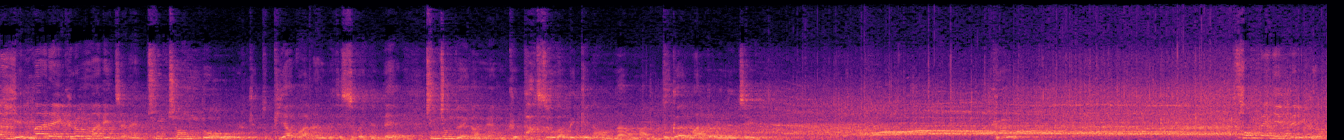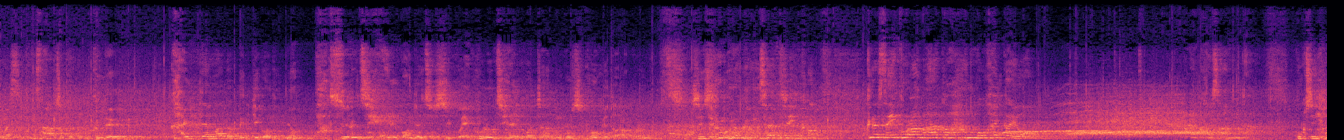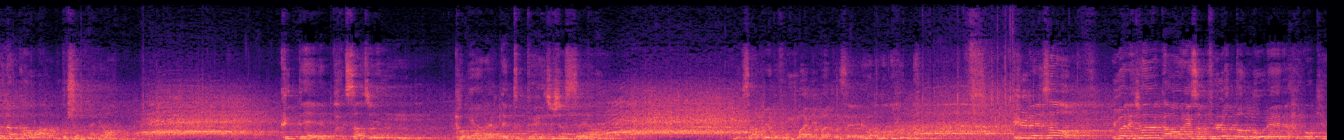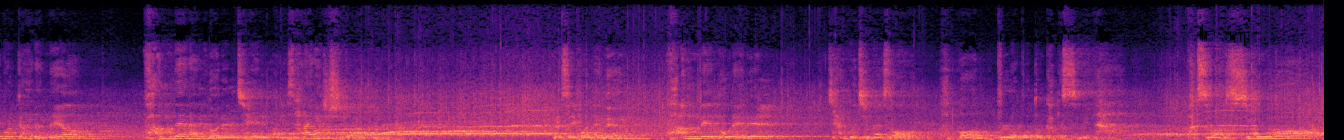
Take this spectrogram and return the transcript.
아니 옛말에 그런 말이 있잖아요. 충청도 이렇게 또될 수가 있는데 충청도에 가면 그 박수가 늦게 나온다는 말을 누가 만들었는지 그 선배님들이 그런 말씀 항상 하셨거든요. 근데 갈 때마다 느끼거든요. 박수를 제일 먼저 치시고 에코를 제일 먼저 하는 곳이 거기더라고요. 진심으로 감사드리고. 그래서 에코를 한번 한곡 할까요? 아, 감사합니다. 혹시 현악가와 보셨나요? 그때 박서진 경연할 때 투표해 주셨어요? 감사합니다. 복 많이 받으세요. 그래서 이번에 현악가왕에서 불렀던 노래를 한 곡 해볼까 하는데요. 광대란 거를 제일 많이 사랑해 주시더라고요. 그래서 이번에는 광대 노래를 장구 치면서 한번 불러보도록 하겠습니다. 박수 한번 주시고요.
